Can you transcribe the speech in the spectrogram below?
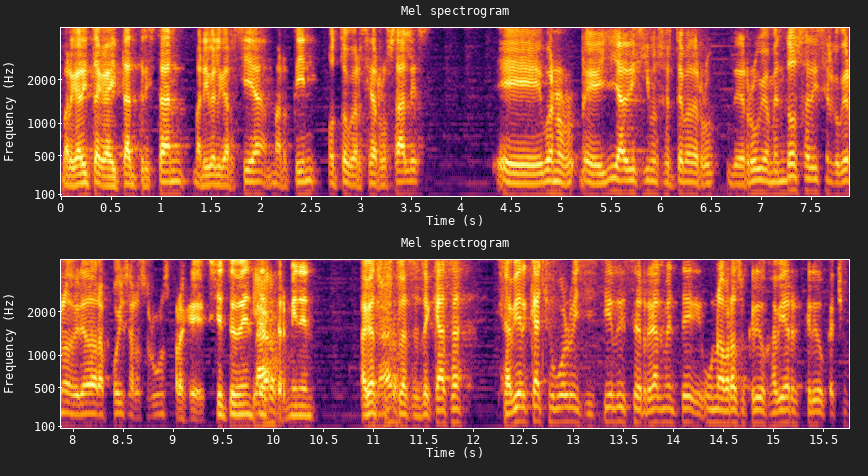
Margarita Gaitán Tristán, Maribel García, Martín, Otto García Rosales. Eh, bueno, ya dijimos el tema de, Rubio Mendoza, dice el gobierno debería dar apoyos a los alumnos para que eficientemente terminen, hagan sus clases de casa. Javier Cacho vuelve a insistir, dice realmente un abrazo querido Javier, querido Cacho.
